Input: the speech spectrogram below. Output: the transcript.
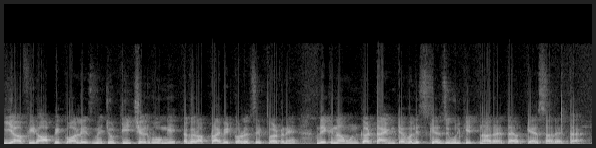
या फिर आपके कॉलेज में जो टीचर होंगे, अगर आप प्राइवेट कॉलेज से पढ़ रहे हैं, देखना उनका टाइम टेबल स्केड्यूल कितना रहता है और कैसा रहता है।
